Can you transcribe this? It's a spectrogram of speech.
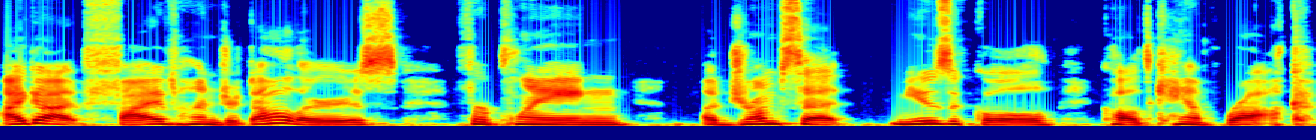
I got $500 for playing a drum set musical called Camp Rock.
